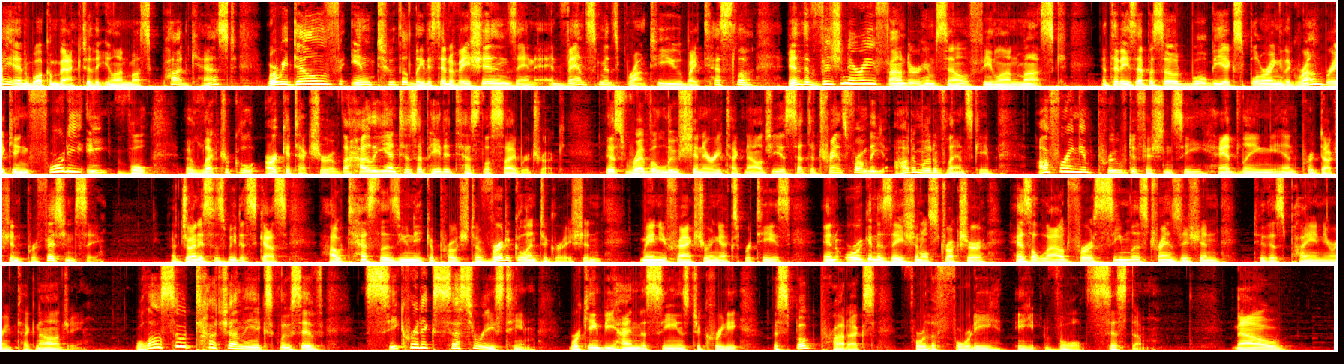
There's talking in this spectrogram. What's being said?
Hi, and welcome back to the Elon Musk podcast, where we delve into the latest innovations and advancements brought to you by Tesla and the visionary founder himself, Elon Musk. In today's episode, we'll be exploring the groundbreaking 48 volt electrical architecture of the highly anticipated Tesla Cybertruck. This revolutionary technology is set to transform the automotive landscape, offering improved efficiency, handling, and production proficiency. Now, join us as we discuss how Tesla's unique approach to vertical integration, manufacturing expertise, and organizational structure has allowed for a seamless transition to this pioneering technology. We'll also touch on the exclusive Secret Accessories team working behind the scenes to create bespoke products for the 48 volt system. Now,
